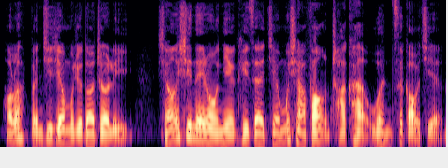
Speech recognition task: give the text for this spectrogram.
好了，本期节目就到这里，详细内容你也可以在节目下方查看文字稿件。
